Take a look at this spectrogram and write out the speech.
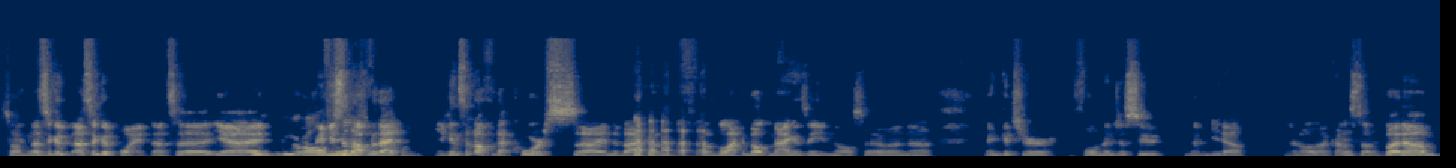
So I mean, that's a good that's a good point. That's a yeah. you- you're all if you send off for that, point. you can send off for that course uh, in the back of, of Black Belt magazine also, and uh, and get your full ninja suit and, you know, and all that kind Yeah, of stuff. But yeah, um,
